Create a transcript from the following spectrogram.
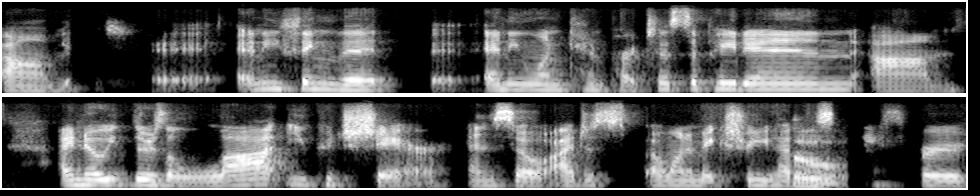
um, yes. anything that anyone can participate in um, i know there's a lot you could share. And so i just i want to make sure you have so, the space for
